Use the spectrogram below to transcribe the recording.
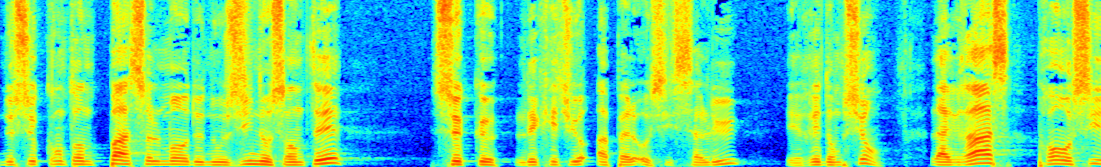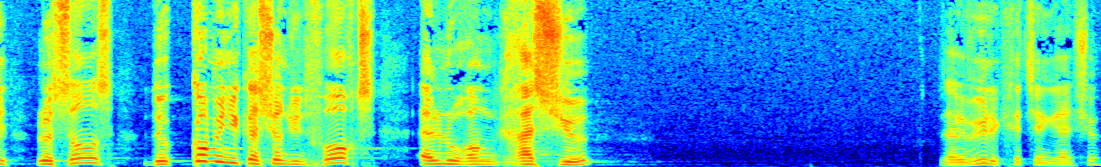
ne se contente pas seulement de nous innocenter, ce que l'Écriture appelle aussi salut et rédemption. La grâce prend aussi le sens de communication d'une force, elle nous rend gracieux. Vous avez vu les chrétiens grincheux?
